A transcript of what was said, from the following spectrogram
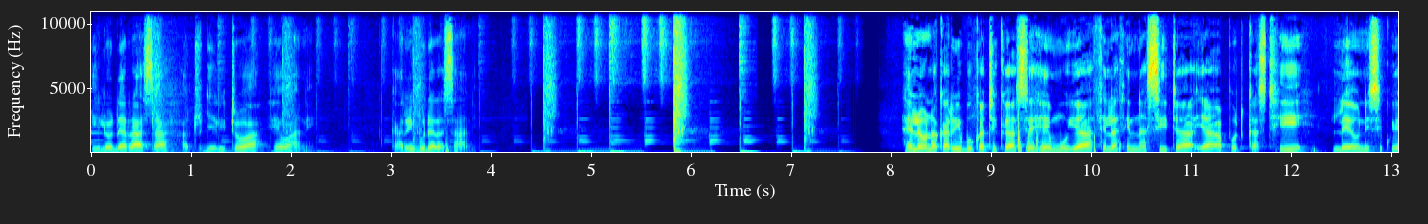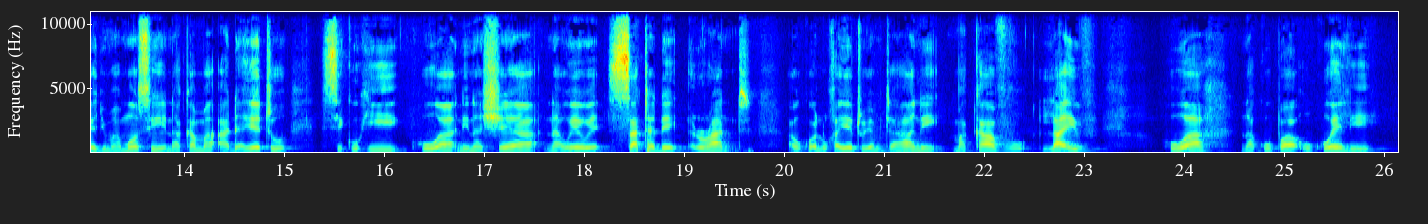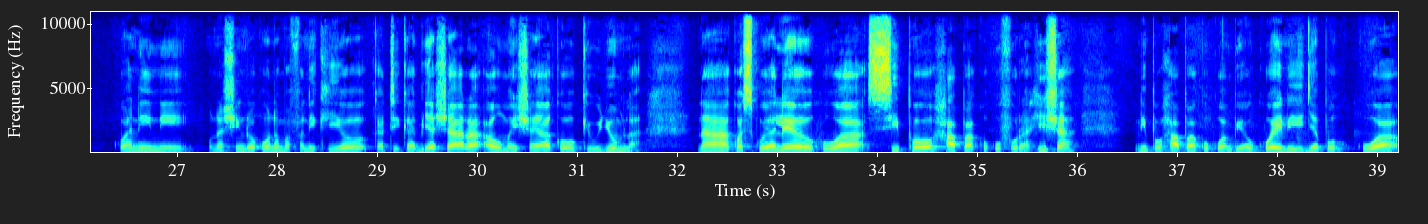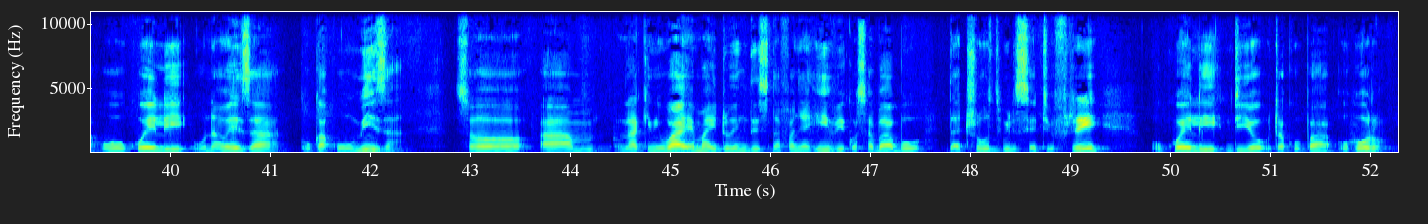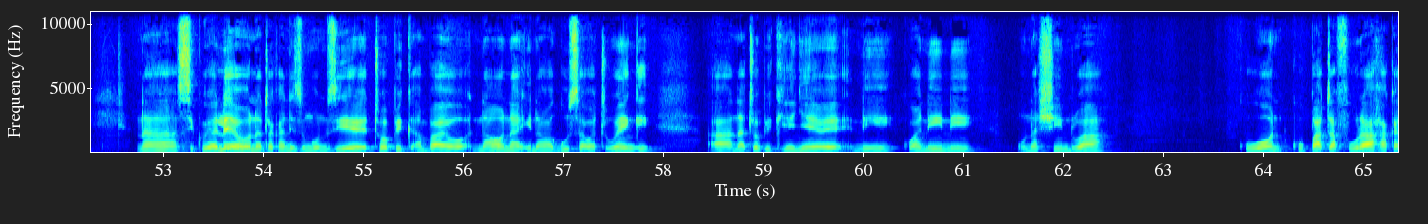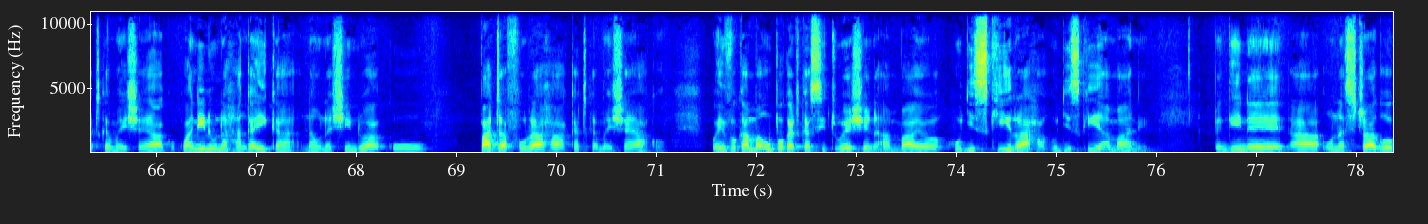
hilo darasa hatujalitoa hewani. Karibu darasani. Helo na karibu katika sehemu ya 36 ya podcast hii. Leo ni siku ya jumamosi na kama ada yetu siku hii huwa nina share na wewe saturday rand au kwa lugha yetu ya mtaani makavu live. Huwa nakupa ukweli kwa nini unashindwa kuona mafanikio katika biashara au maisha yako kiujumla? Na kwa siku ya leo huwa sipo hapa kukufurahisha nipo hapa kukuambia ukweli japokuwa huo ukweli unaweza ukakuumiza. So um, lakini why am i doing this? Nafanya hivi kwa sababu the truth will set you free ukweli ndio utakupa uhuru na siku ya leo nataka nizungumzie topic ambayo naona inawagusa watu wengi. Aa, na topic yenyewe ni kwa nini unashindwa kuon, kupata furaha katika maisha yako? Kwa nini unahangaika na unashindwa kupata furaha katika maisha yako? Kwa hivyo kama upo katika situation ambayo hujisikii raha hujisikii amani pengine uh, una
